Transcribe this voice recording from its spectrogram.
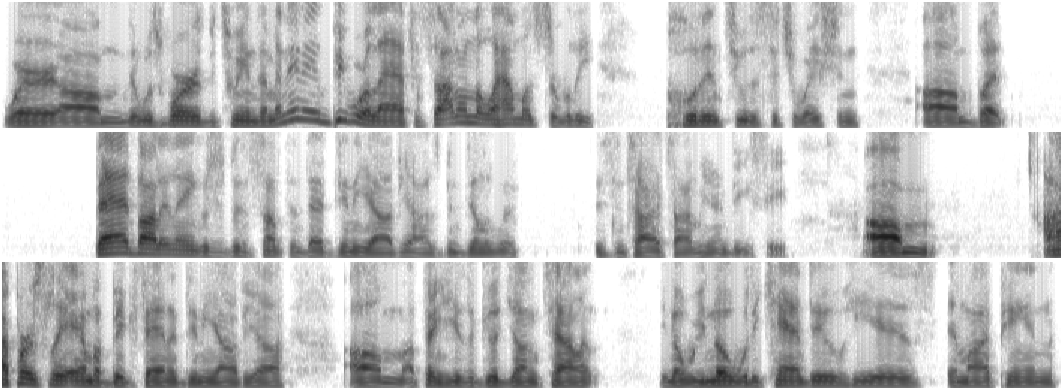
where um, there was words between them, and then people were laughing. So I don't know how much to really put into the situation. Um, but bad body language has been something that Deni Avdija has been dealing with this entire time here in DC. Um, I personally am a big fan of Deni Avdija. Um, I think he's a good young talent. You know, we know what he can do. He is, in my opinion,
